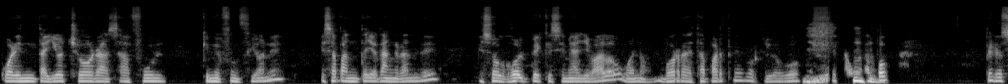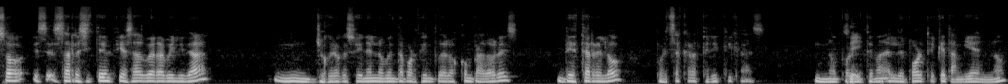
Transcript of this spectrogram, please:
48 horas a full que me funcione, esa pantalla tan grande, esos golpes que se me ha llevado, bueno, borra esta parte porque luego Pero eso, esa resistencia, esa durabilidad, mm, yo creo que soy en el 90% de los compradores de este reloj por esas características, no por el tema del deporte, que también, ¿no?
